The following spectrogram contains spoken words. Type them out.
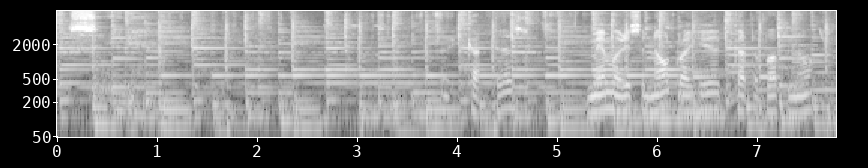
let's see cut this. Remember there's a note right here. Cut above the note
